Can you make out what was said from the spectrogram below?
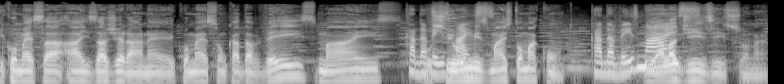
E começa a exagerar, né? E começam cada vez mais. Cada os vez ciúmes mais. mais toma conta. Cada vez E mais. ela diz isso, né?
